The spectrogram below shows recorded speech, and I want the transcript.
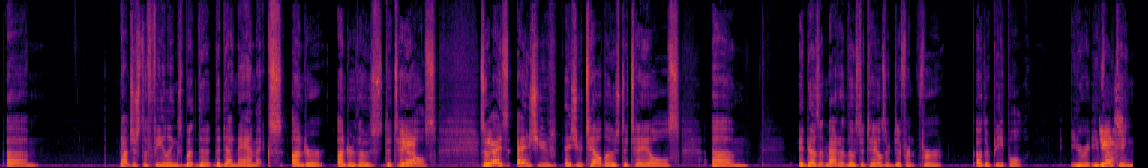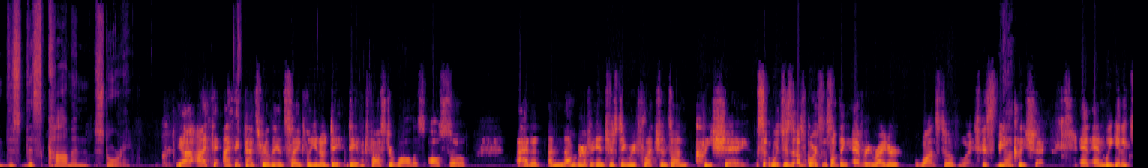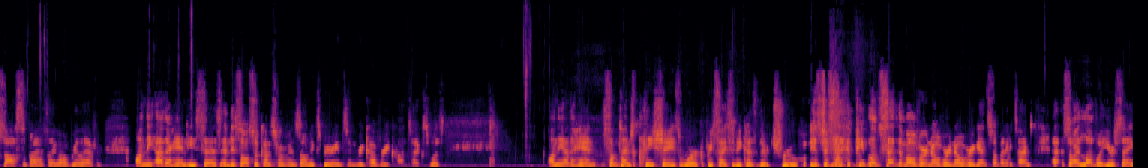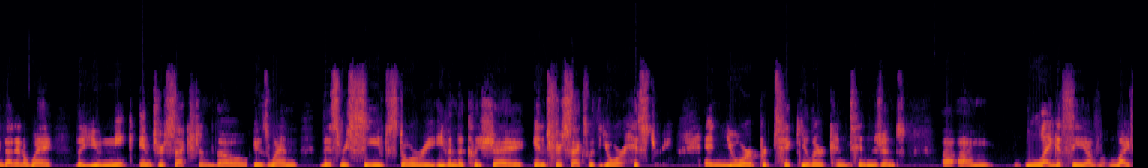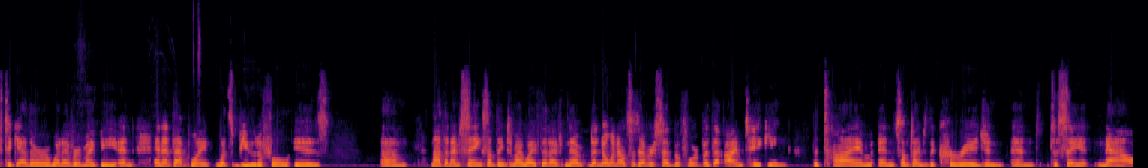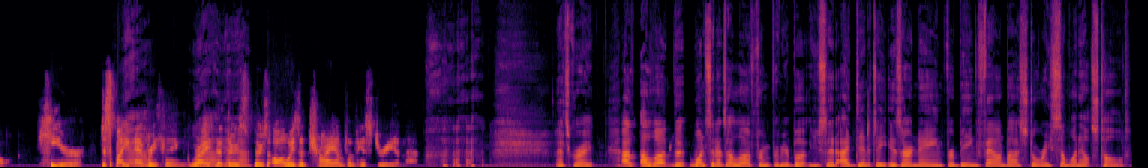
um, not just the feelings, but the, the dynamics under under those details. Yeah. So yeah. as as you as you tell those details, um, it doesn't matter that those details are different for other people. You're evoking yes. this this common story. Yeah, I think I think that's really insightful. You know, D- David Foster Wallace also had a, a, number of interesting reflections on cliche, so, which is, of course, something every writer wants to avoid, is being yeah. cliche. And, and we get exhausted by it. It's like, oh, really? Ever? On the other hand, he says, and this also comes from his own experience in recovery context, was on the other hand, sometimes cliches work precisely because they're true. It's just yeah. people have said them over and over and over again so many times. Uh, so I love what you're saying that in a way, the unique intersection, though, is when this received story, even the cliche, intersects with your history and your particular contingent uh, um, legacy of life together or whatever mm-hmm. it might be. And and at that point, what's beautiful is. Um, not that I'm saying something to my wife that I've never that no one else has ever said before, but that I'm taking the time and sometimes the courage and and to say it now here despite yeah. everything right? Yeah, that yeah, there's there's always a triumph of history in that. That's great. I, I love the one sentence i love from from your book. You said identity is our name for being found by a story someone else told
